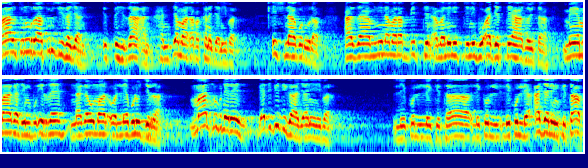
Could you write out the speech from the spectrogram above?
maaltu nurraa tursiisa jedhan istihzaa'an hanjamaadhaaf akkana jedhanii bara qishnaa godhuudhaaf azaabni nama rabbittiin amaninitti ni bu'a jettee haasoyta mee maa gadi hin bu'irree nagaumaan oollee bulu jirra maan dhufne ree gadi fidigaa jedhanii bara likulli ajalin kitaab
